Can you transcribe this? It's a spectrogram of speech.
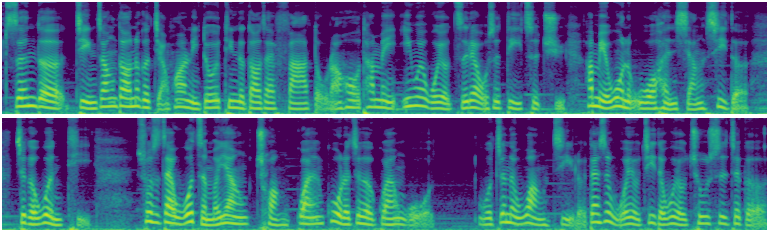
真的紧张到那个讲话你都会听得到在发抖。然后他们因为我有资料，我是第一次去，他们也问了我很详细的这个问题。说实在，我怎么样闯关过了这个关，我我真的忘记了。但是我有记得，我有出示这个。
